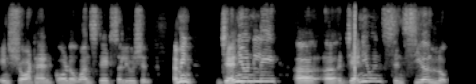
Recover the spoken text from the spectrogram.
in shorthand called a one state solution. I mean, genuinely, uh, a genuine, sincere look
